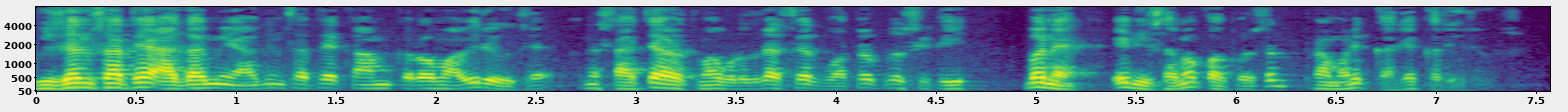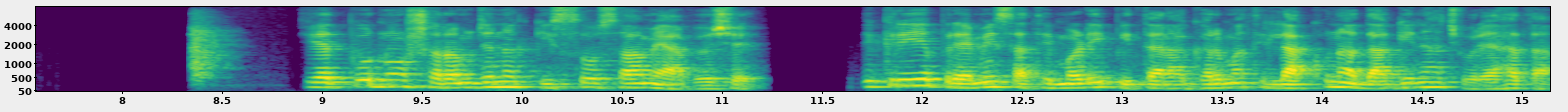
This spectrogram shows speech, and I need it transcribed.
વિઝન સાથે, આગામી આયોજન સાથે કામ કરવામાં આવી રહ્યું છે અને સાચા અર્થમાં વડોદરા શહેર વોટર પ્લસ સિટી બને એ દિશામાં કોર્પોરેશન પ્રામાણિક કાર્ય કરી રહ્યું છે. જેતપુરનો શરમજનક કિસ્સો સામે આવ્યો છે. દીકરીએ પ્રેમી સાથે મળી પિતાના ઘરમાંથી લાખોના દાગીના ચોર્યા હતા.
